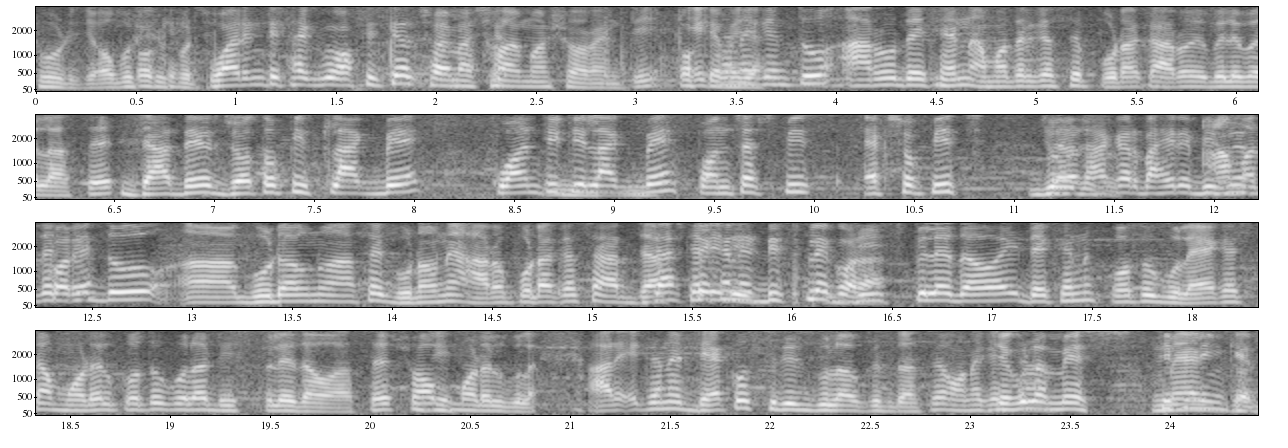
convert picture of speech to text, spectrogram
ফোর জি অবশ্যই ওকে ফোর জি ওয়ারেন্টি থাকবে অফিসিয়াল ছয় মাস ছয় মাস ওয়ারেন্টি এখানে কিন্তু আরও দেখেন আমাদের কাছে প্রোডাক্ট আরও অ্যাভেলেবেল আছে। যাদের যত পিস লাগবে কোয়ান্টিটি লাগবে পঞ্চাশ পিস একশো পিস ঢাকার বাইরে বিজনেস করে। কিন্তু গোডাউনও আছে গোডাউনে আরও প্রোডাক্ট আছে। আর Just এখানে display করা। ডিসপ্লে দেওয়াই দেখেন কতগুলো এক একটা মডেল কতগুলো ডিসপ্লে দেওয়া আছে সব। মডেলগুলো আর এখানে ডেকো সিরিজ গুলাও কিন্তু আছে অনেক যেগুলো এর।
